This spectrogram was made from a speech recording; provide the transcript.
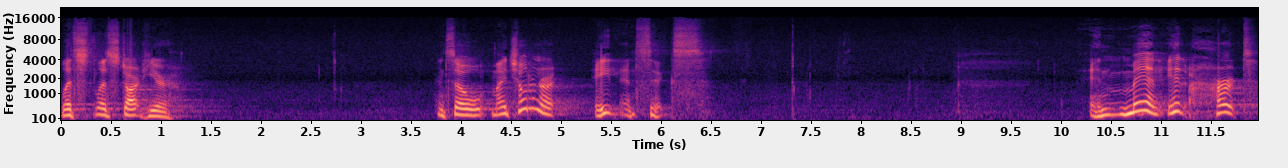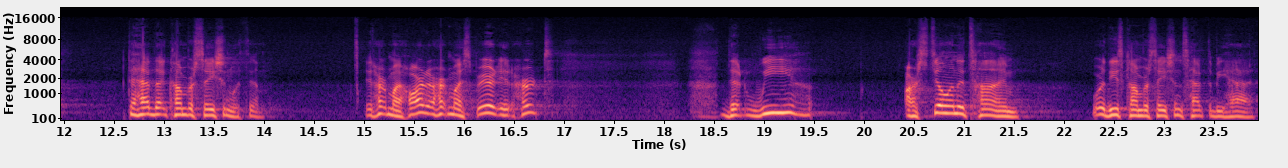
Let's, let's start here. And so my children are eight and six. And man, it hurt to have that conversation with them. It hurt my heart, it hurt my spirit, it hurt that we are still in a time where these conversations have to be had.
